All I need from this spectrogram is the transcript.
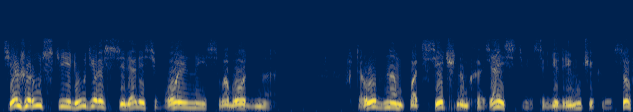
те же русские люди расселялись вольно и свободно. В трудном подсечном хозяйстве среди дремучих лесов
